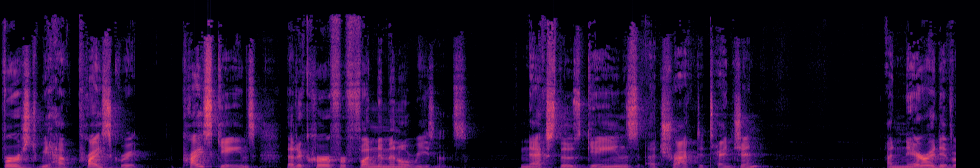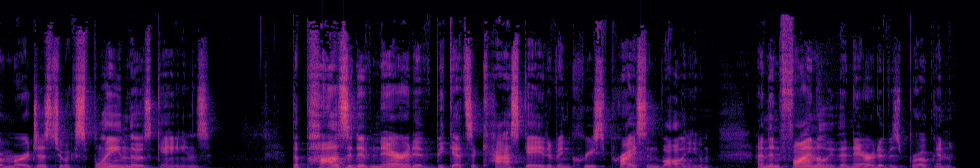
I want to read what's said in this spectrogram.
First, we have price price gains that occur for fundamental reasons. Next, those gains attract attention. A narrative emerges to explain those gains. The positive narrative begets a cascade of increased price and volume. And then finally, the narrative is broken,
